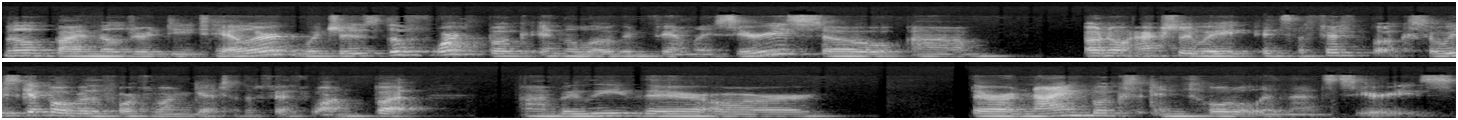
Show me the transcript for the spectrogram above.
by Mildred D. Taylor, which is the fourth book in the Logan family series. So, um, oh no, actually wait, it's the fifth book. So we skip over the fourth one, get to the fifth one. But I believe there are there are nine books in total in that series,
